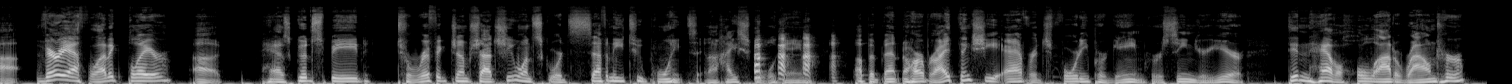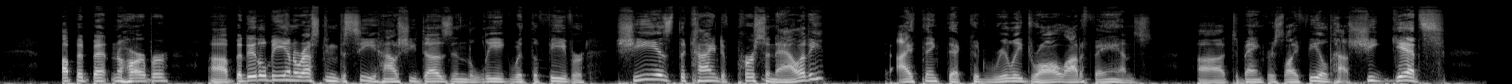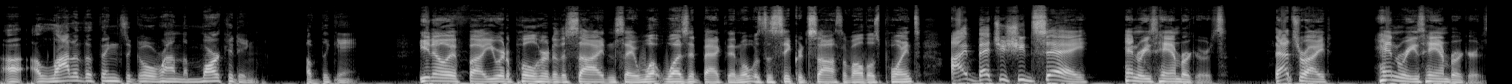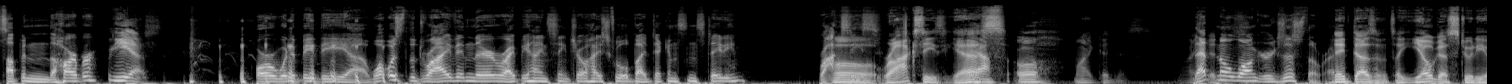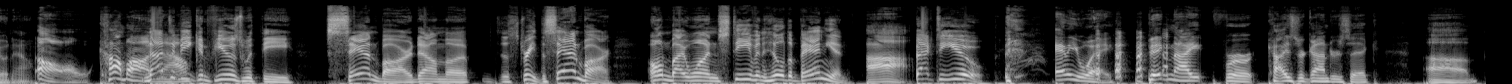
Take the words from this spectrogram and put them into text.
uh, very athletic player. Uh, has good speed, terrific jump shot. She once scored 72 points in a high school game up at Benton Harbor. I think she averaged 40 per game her senior year. Didn't have a whole lot around her up at Benton Harbor, uh, but it'll be interesting to see how she does in the league with the Fever. She is the kind of personality I think that could really draw a lot of fans uh, to Bankers Life Fieldhouse. She gets uh, a lot of the things that go around the marketing of the game. You know, if uh, you were to pull her to the side and say, what was it back then? What was the secret sauce of all those points? I bet you she'd say Henry's Hamburgers. That's right, Henry's Hamburgers. Up in the harbor? Yes. Or would it be the, uh, what was the drive in there right behind St. Joe High School by Dickinson Stadium? Roxy's. Oh, Roxy's, yes. Oh, my goodness. My that goodness. no longer exists, though, right? It doesn't. It's a yoga studio now. oh, come on. Not to be confused with the sandbar down the, the street. The sandbar, owned by one Steve and Hilda Banyan. Ah. Back to you. anyway, big night for Kaiser Gondrezick. Um,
